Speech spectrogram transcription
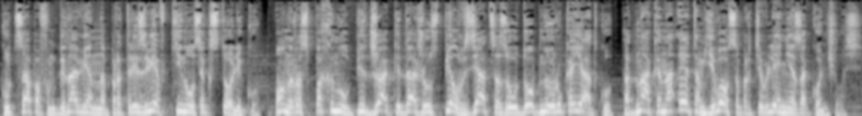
Куцапов, мгновенно протрезвев, кинулся к столику. Он распахнул пиджак и даже успел взяться за удобную рукоятку, однако на этом его сопротивление закончилось.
